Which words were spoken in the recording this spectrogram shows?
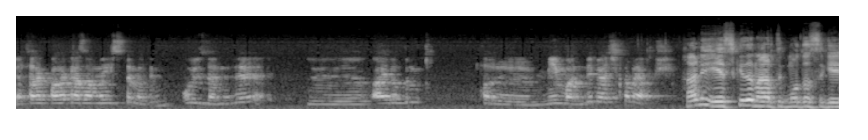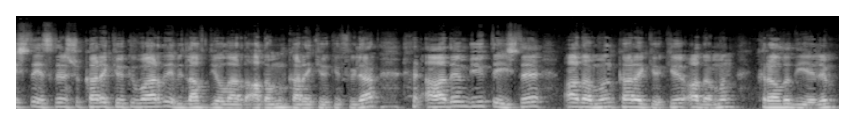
yatarak para kazanmayı istemedim. O yüzden de e, ayrıldım e, minvalinde bir açıklama yapmış. Hani eskiden artık modası geçti. Eskiden şu kare kökü vardı ya bir laf diyorlardı adamın kare kökü filan. Adem Büyük de işte adamın kare kökü, adamın kralı diyelim.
